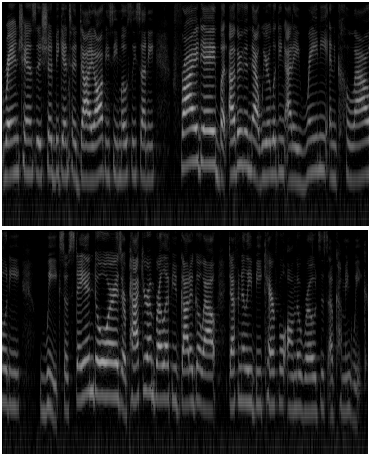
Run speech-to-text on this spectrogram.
Rain chances should begin to die off. You see mostly sunny Friday, but other than that, we are looking at a rainy and cloudy week. So stay indoors or pack your umbrella if you've got to go out. Definitely be careful on the roads this upcoming week.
